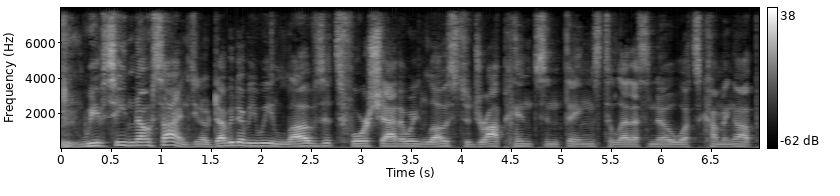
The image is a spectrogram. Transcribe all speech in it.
we've seen no signs. You know, WWE loves its foreshadowing, loves to drop hints and things to let us know what's coming up.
